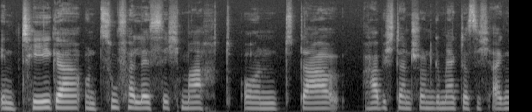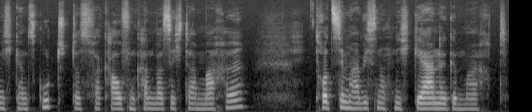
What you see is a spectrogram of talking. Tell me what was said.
integer und zuverlässig macht. Und da habe ich dann schon gemerkt, dass ich eigentlich ganz gut das verkaufen kann, was ich da mache. Trotzdem habe ich es noch nicht gerne gemacht,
